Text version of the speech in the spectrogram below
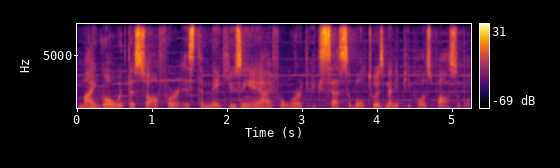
My goal with this software is to make using AI for work accessible to as many people as possible.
